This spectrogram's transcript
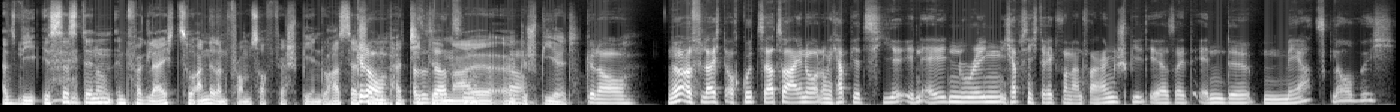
Also wie ist das denn Genau. im Vergleich zu anderen From Software Spielen? Du hast ja Genau, schon ein paar also Titel dazu, mal äh, ja. gespielt. Genau. Ne, also vielleicht auch kurz da zur Einordnung. Ich habe jetzt hier in Elden Ring, ich habe es nicht direkt von Anfang an gespielt, eher seit Ende März, glaube ich.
